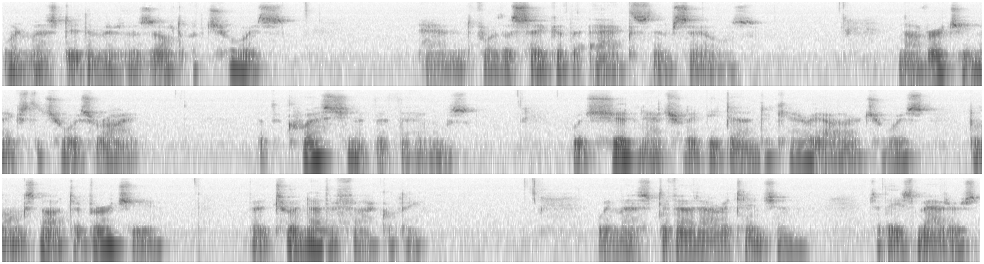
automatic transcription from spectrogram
one must do them as a result of choice, and for the sake of the acts themselves. Now, virtue makes the choice right. But the question of the things which should naturally be done to carry out our choice belongs not to virtue, but to another faculty. We must devote our attention to these matters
